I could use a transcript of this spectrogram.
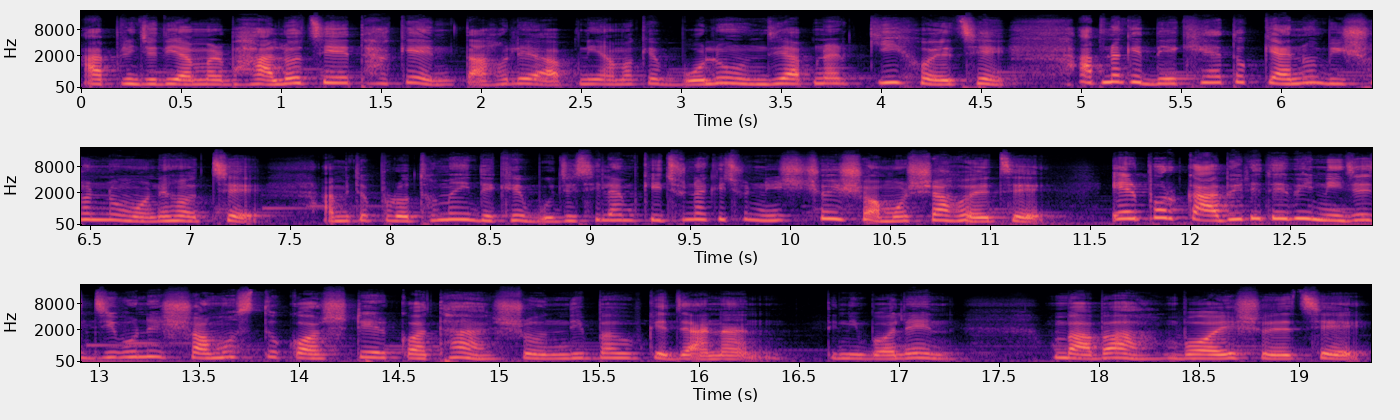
আপনি যদি আমার ভালো চেয়ে থাকেন, তাহলে আপনি আমাকে বলুন যে আপনার কি হয়েছে। আপনাকে দেখে এত কেন বিষণ্ণ মনে হচ্ছে? আমি তো প্রথমেই দেখে বুঝেছিলাম কিছু না কিছু নিশ্চয়ই সমস্যা হয়েছে। এরপর কাবেরী দেবী নিজের জীবনের সমস্ত কষ্টের কথা সন্দীপবাবুকে জানান। তিনি বলেন, বাবা, বয়স হয়েছে।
